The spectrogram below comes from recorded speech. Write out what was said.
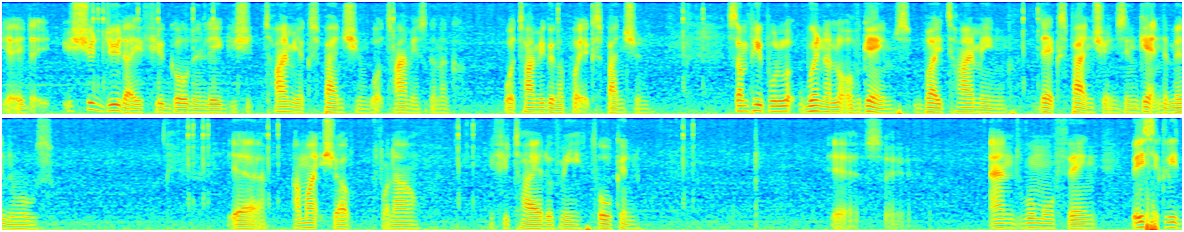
yeah you should do that if you're golden league. You should time your expansion what time is gonna what time you're gonna put expansion. Some people win a lot of games by timing the expansions and getting the minerals. Yeah, I might shut up for now if you're tired of me talking. Yeah, so and one more thing, basically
